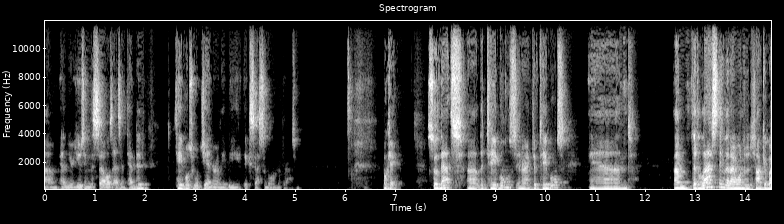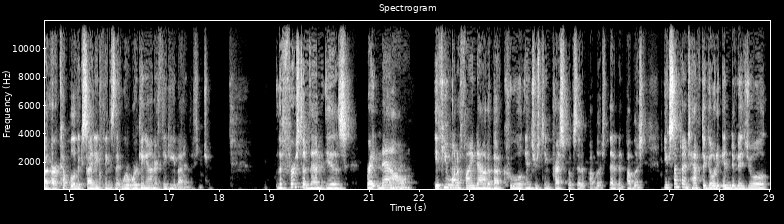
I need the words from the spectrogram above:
um, and you're using the cells as intended, tables will generally be accessible in the browser. Okay, so that's uh, the tables, interactive tables. And um, the last thing that I wanted to talk about are a couple of exciting things that we're working on or thinking about in the future. The first of them is right now, if you want to find out about cool, interesting press books that have published, that have been published, you sometimes have to go to individual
